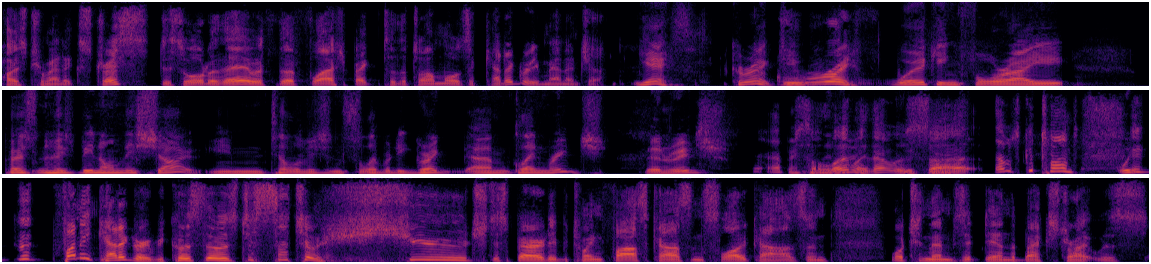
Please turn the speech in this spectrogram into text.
post traumatic stress disorder there with the flashback to the time I was a category manager. Yes, correct. You working for a person who's been on this show in television celebrity Greg um, Glenn Ridge. Glenn Ridge. Absolutely, that was uh, that was good times. We, funny category because there was just such a huge disparity between fast cars and slow cars, and watching them zip down the back straight was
